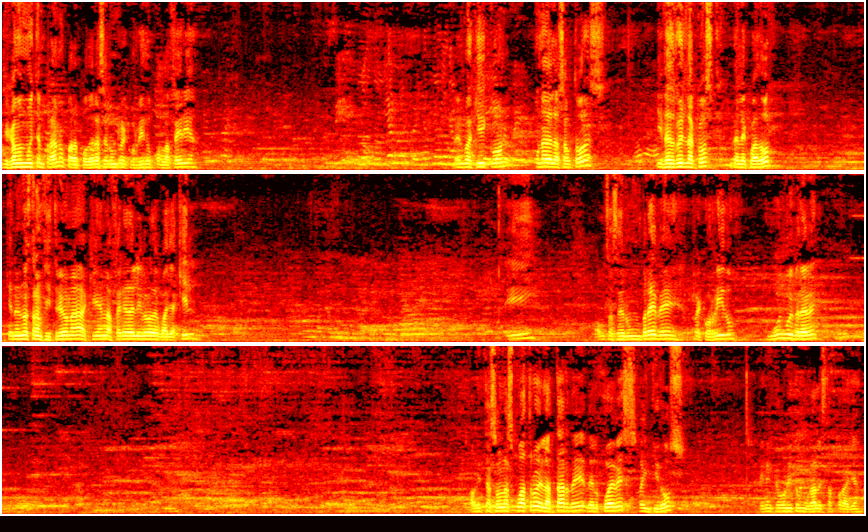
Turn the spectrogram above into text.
Llegamos muy temprano para poder hacer un recorrido por la feria. Vengo aquí con una de las autoras, Yvette Ruiz Lacoste, del Ecuador, quien es nuestra anfitriona aquí en la Feria del Libro de Guayaquil. Y vamos a hacer un breve recorrido, muy muy breve. Ahorita son las 4 de la tarde del jueves 22. Miren qué bonito mural está por allá.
